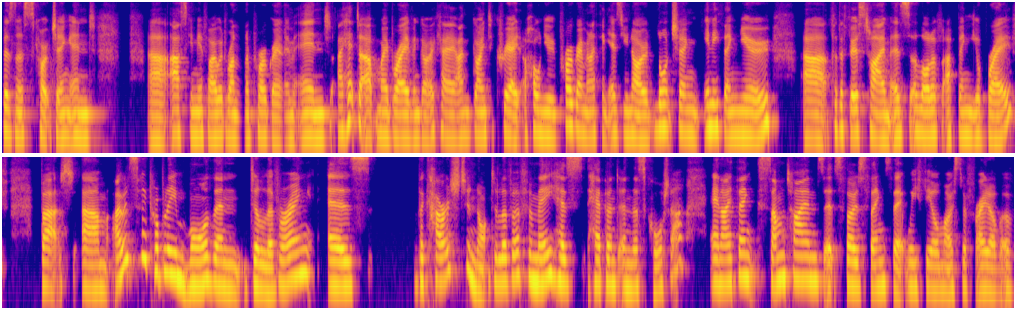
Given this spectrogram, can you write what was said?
business coaching and uh, asking me if I would run a program. And I had to up my brave and go, okay, I'm going to create a whole new program. And I think, as you know, launching anything new uh, for the first time is a lot of upping your brave. But um, I would say probably more than delivering is the courage to not deliver for me has happened in this quarter. And I think sometimes it's those things that we feel most afraid of, of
